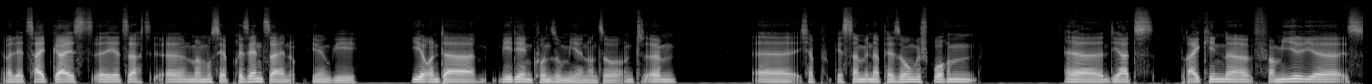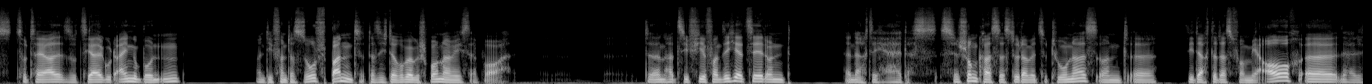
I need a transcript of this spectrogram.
weil der Zeitgeist äh, jetzt sagt, äh, man muss ja präsent sein und irgendwie hier und da Medien konsumieren und so. Und ähm, äh, ich habe gestern mit einer Person gesprochen, äh, die hat drei Kinder, Familie, ist total sozial gut eingebunden. Und die fand das so spannend, dass ich darüber gesprochen habe. Ich sage, boah, dann hat sie viel von sich erzählt und dann dachte ich, ja, das ist ja schon krass, dass du damit zu tun hast. Und äh, sie dachte das von mir auch. Äh, du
